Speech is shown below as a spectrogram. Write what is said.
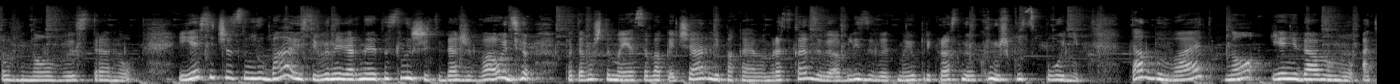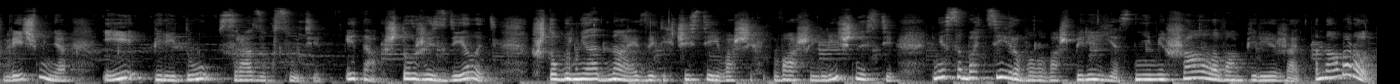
в новую страну. И я сейчас улыбаюсь, и вы, наверное, это слышите даже в аудио, потому что моя собака Чарли, пока я вам рассказываю, облизывает мою прекрасную кружку с пони. Так бывает, но я не дам ему отвлечь меня и перейду сразу к сути. Итак, что же сделать, чтобы ни одна из этих частей вашей, вашей личности не саботировала ваш переезд, не мешала вам переезжать, а наоборот,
